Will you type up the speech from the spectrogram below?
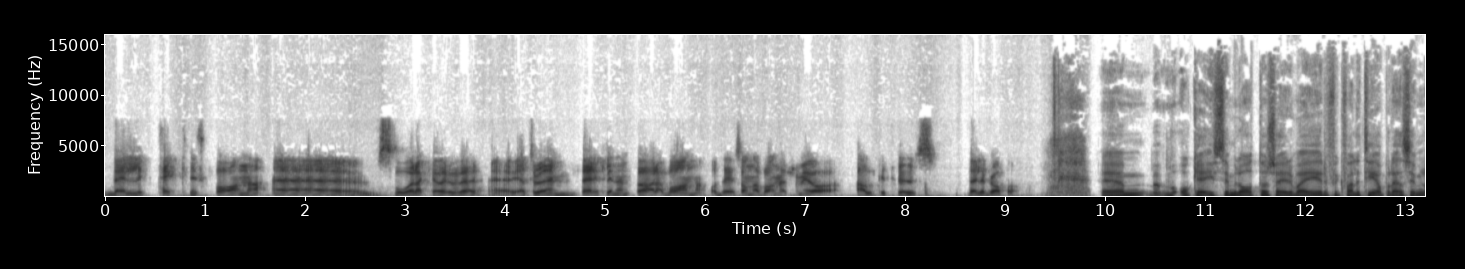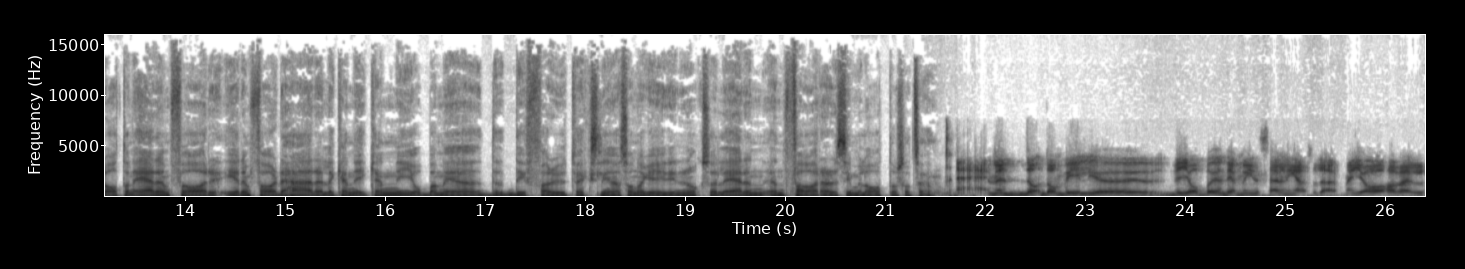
väldigt teknisk bana, eh, svåra kurvor. Eh, jag tror det är en, verkligen en förarbana och det är sådana banor som jag alltid trivs väldigt bra på. Um, Okej, okay, simulatorn säger vad är det för kvalitet på den simulatorn? Är den för, är den för det här eller kan ni, kan ni jobba med diffar, utväxlingar och sådana grejer i den också? Eller är den en förarsimulator så att säga? Nej, men de, de vill ju, vi jobbar ju en del med inställningar och sådär, men jag har väl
